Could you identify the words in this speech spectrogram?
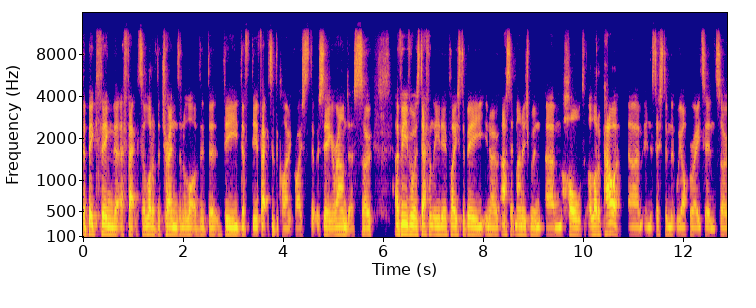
the big thing that affects a lot of the trends and a lot of the the, the, the, effects of the climate crisis that we're seeing around us. So Aviva was definitely the place to be. You know, asset management um, hold a lot of power um, in the system that we operate in. So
